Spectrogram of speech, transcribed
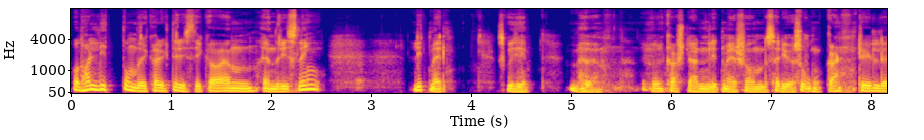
Og den har litt andre karakteristika enn en Riesling. Litt mer, skal vi si, øh, kanskje det er den litt mer sånn seriøse onkelen til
